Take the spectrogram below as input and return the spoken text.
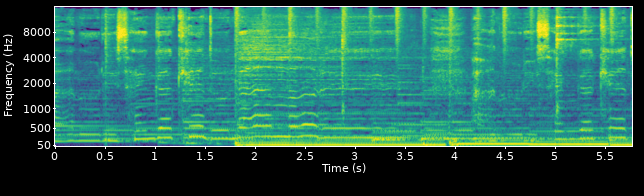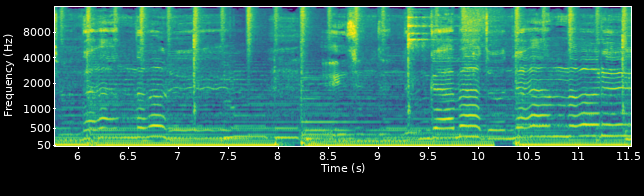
아무리 생각해도 난 너를 아무리 생각해도 난 너를 이젠 듯눈 감아도 난 너를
